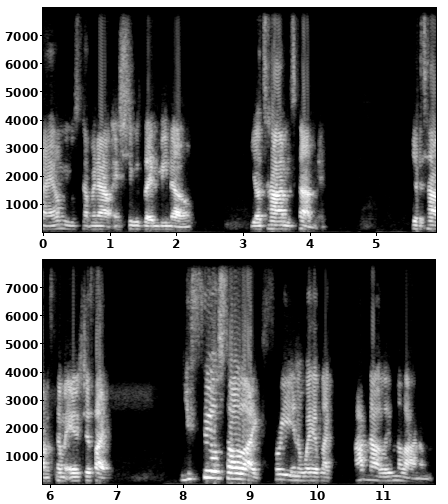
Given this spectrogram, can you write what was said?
Naomi was coming out and she was letting me know, your time is coming. Your time is coming. And it's just like you feel so like free in a way of like, I'm not living a lie no more.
